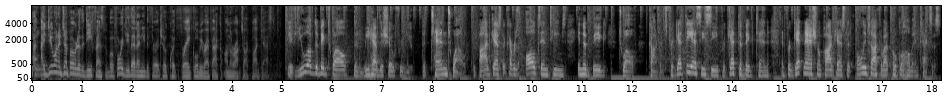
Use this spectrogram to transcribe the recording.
mm-hmm. I, I, do want to jump over to the defense, but before we do that, I need to throw it to a quick break. We'll be right back on the Rock Chalk Podcast. If you love the Big 12, then we have the show for you. The 10 12, the podcast that covers all 10 teams in the Big 12 conference. Forget the SEC, forget the Big Ten, and forget national podcasts that only talk about Oklahoma and Texas.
